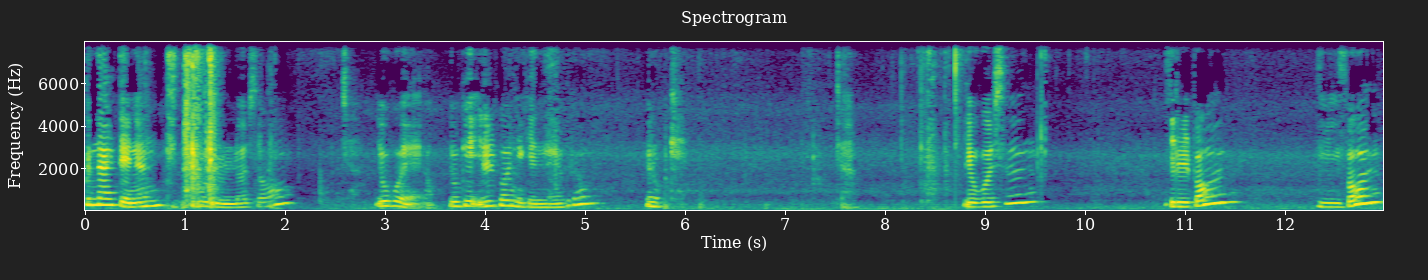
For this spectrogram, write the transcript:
끝날 때는 뒤쪽을 눌러서 자, 요거예요. 요게 1번이겠네요. 그럼 이렇게. 자. 요것은 1번, 2번,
